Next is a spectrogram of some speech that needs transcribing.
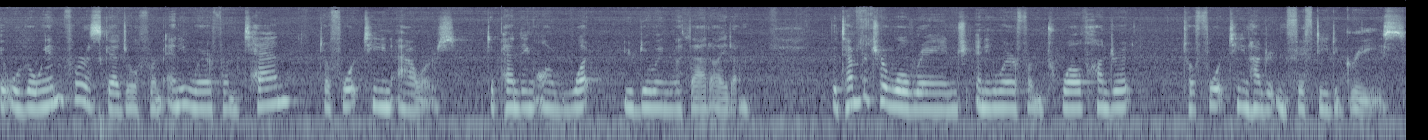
it will go in for a schedule from anywhere from 10 to 14 hours, depending on what you're doing with that item. The temperature will range anywhere from 1200 to 1450 degrees.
